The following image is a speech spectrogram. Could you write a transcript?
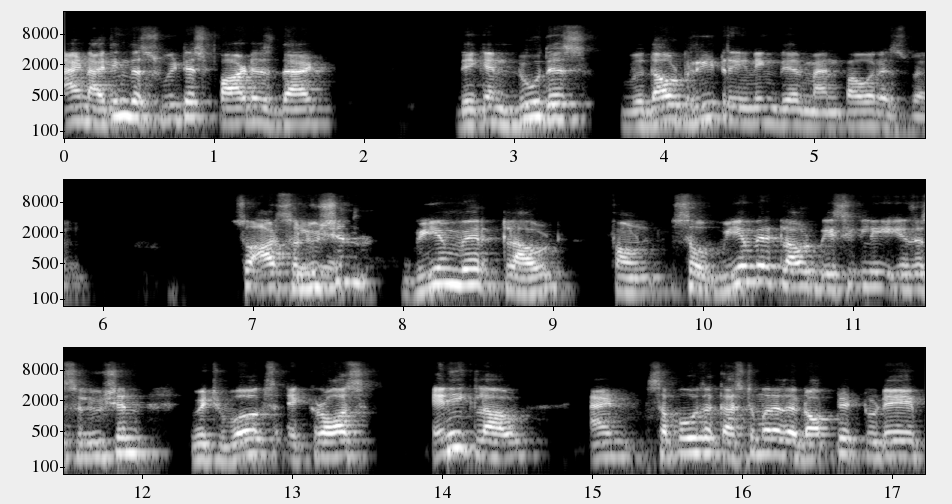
And I think the sweetest part is that they can do this without retraining their manpower as well. So our solution, VMware Cloud, found so VMware Cloud basically is a solution which works across any cloud and suppose a customer has adopted today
